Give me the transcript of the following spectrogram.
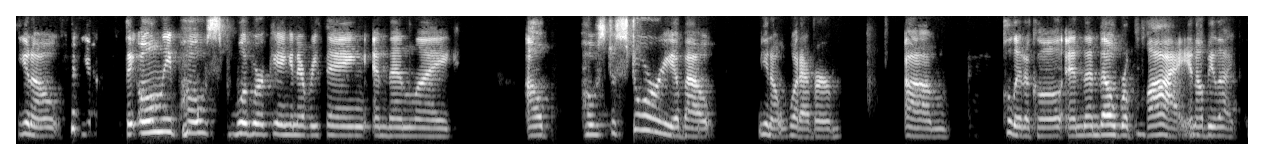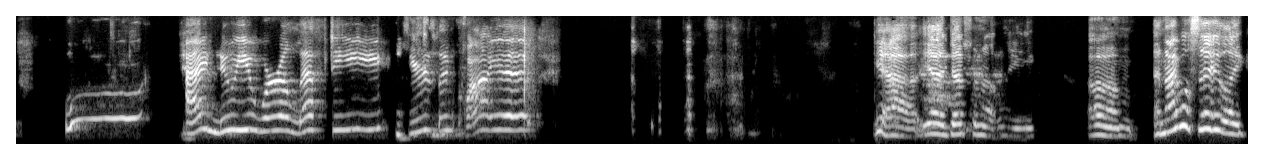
you know they only post woodworking and everything. And then like i'll post a story about you know whatever um political and then they'll reply and i'll be like ooh, I knew you were a lefty. You've been quiet. Yeah, yeah, definitely. Um, and I will say, like,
